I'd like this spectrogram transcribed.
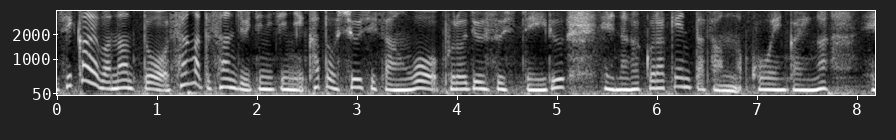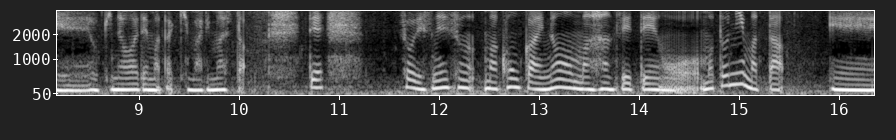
ー、次回はなんと3月31日に加藤修士さんをプロデュースしている、えー、長倉健太さんの講演会が、えー、沖縄でまた決まりました。で、そうですね、そのまあ、今回の、まあ、反省点をもとにまた、えー、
